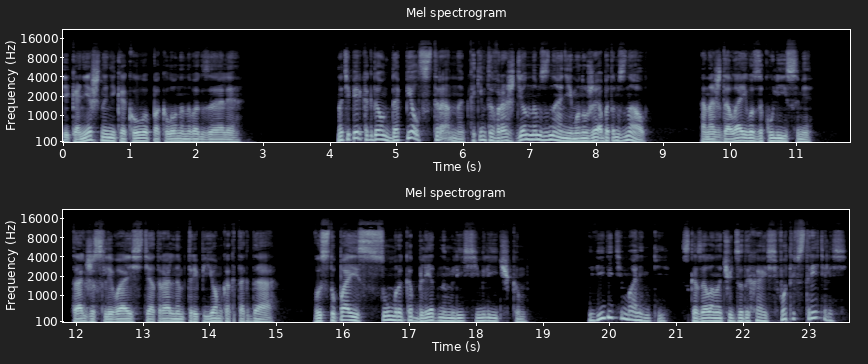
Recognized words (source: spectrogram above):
И, конечно, никакого поклона на вокзале. Но теперь, когда он допел, странно, каким-то врожденным знанием он уже об этом знал. Она ждала его за кулисами, также сливаясь с театральным тряпьем, как тогда, выступая из сумрака бледным лисьим личиком. «Видите, маленький?» — сказала она, чуть задыхаясь. «Вот и встретились».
